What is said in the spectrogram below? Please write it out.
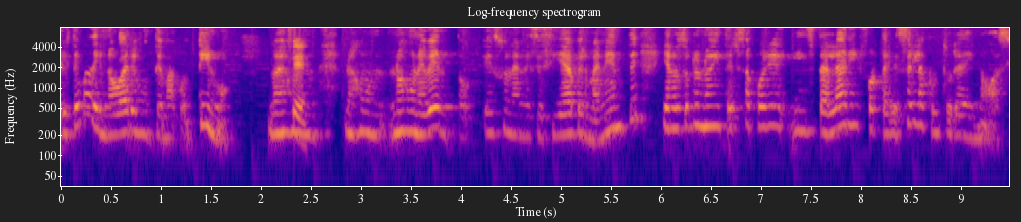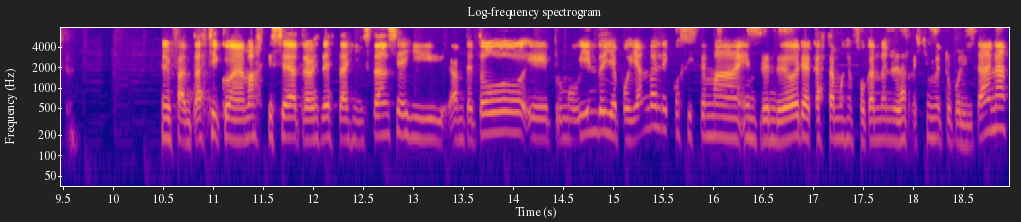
el tema de innovar es un tema continuo. No es, un, no, es un, no es un evento, es una necesidad permanente y a nosotros nos interesa poder instalar y fortalecer la cultura de innovación. Es fantástico además que sea a través de estas instancias y ante todo eh, promoviendo y apoyando al ecosistema emprendedor. Acá estamos enfocando en la región metropolitana,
